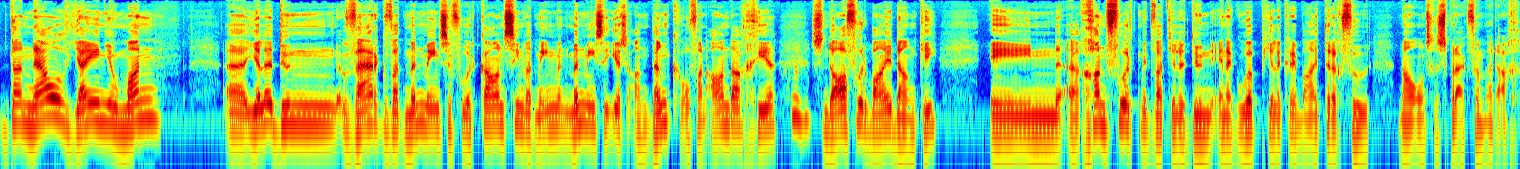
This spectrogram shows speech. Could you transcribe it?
Danel, jy en jou man Uh julle doen werk wat min mense voor kan sien wat min, min, min mense eers aan dink of aan aandag gee. So daarvoor baie dankie en uh, gaan voort met wat julle doen en ek hoop julle kry baie terugvoer na ons gesprek vanmiddag.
